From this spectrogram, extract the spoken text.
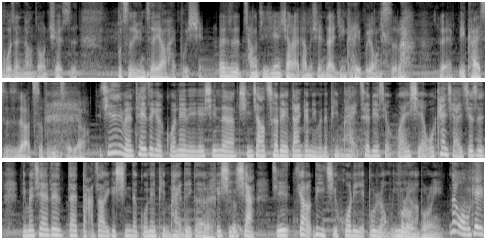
过程当中，确实。不吃晕车药还不行，但是长时间下来，他们现在已经可以不用吃了。对，一开始是要吃晕车药。其实你们推这个国内的一个新的行销策略，当然跟你们的品牌策略是有关系。我看起来就是你们现在正在打造一个新的国内品牌的一个一个形象，其实要立即获利也不容易，不容易，不容易。那我们可以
